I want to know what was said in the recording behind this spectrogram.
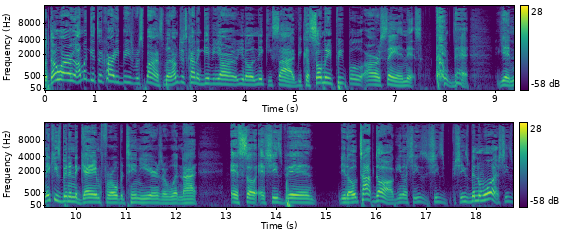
But don't worry, I'm gonna get to Cardi B's response. But I'm just kind of giving y'all, you know, Nicki's side because so many people are saying this that yeah, Nicki's been in the game for over ten years or whatnot, and so and she's been, you know, top dog. You know, she's she's she's been the one. She's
